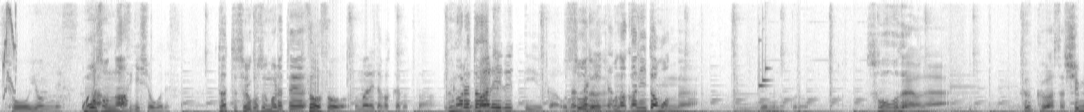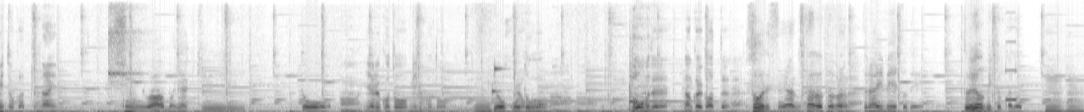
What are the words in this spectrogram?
小4です。もうそんな？あ次小5です。だってそれこそ生まれてそうそう。生まれたばっかだった。生まれた生まれるっていうかおそうだよね。腹にいたお腹にいたもんね。ゲームの頃そうだよね。服はさ趣味とかってないの？趣味はまあ野球と、うんやること見ること。うん、両方とも。うんうん。ドームで何回かあったよね。そうですね。あのただただプライベートで土曜日とかだうんうん。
